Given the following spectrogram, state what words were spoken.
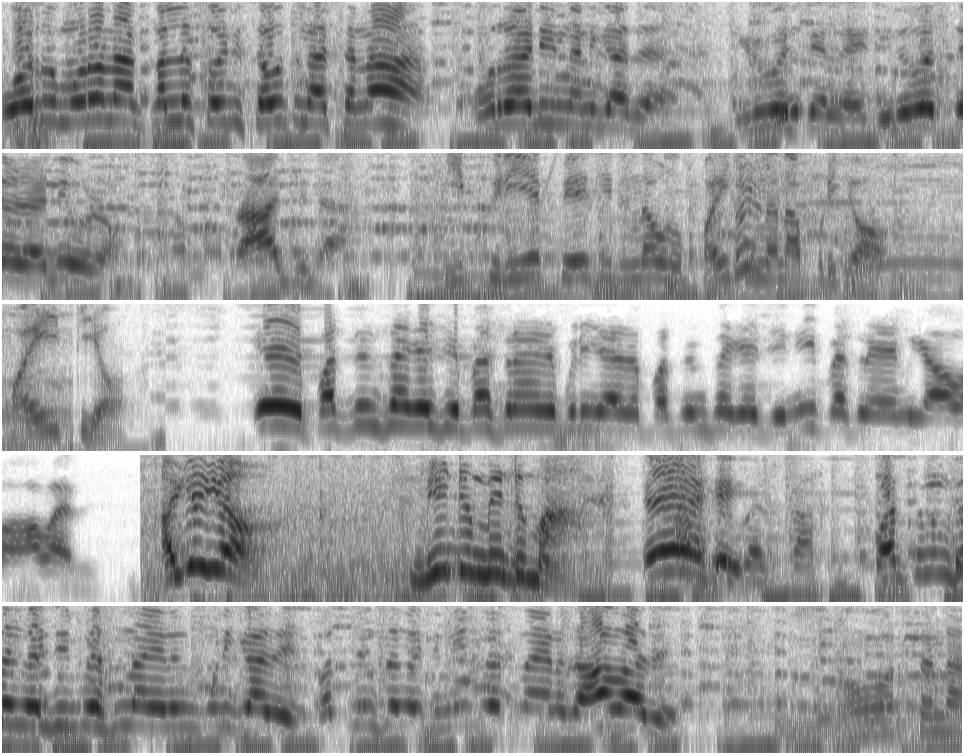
ஒரு முறை நான் கல்ல சொல்லி செவுத்துல அச்சனா ஒரு அடின்னு நினைக்காத. இருபத்தி ஏழு அடி. இருபத்தி ஏழு அடி விழும். ஆமா ராஜிடா இப்படியே பேசிட்டு இருந்தா உனக்கு பைத்தியம் தானே பிடிக்கும்? பைத்தியம். ஏய் பத்து நிமிஷம் கழிச்சு பேசுறேன் எனக்கு பிடிக்காது. பத்து நிமிஷம் கழிச்சு நீ பேசுற எனக்கு ஆவா- ஆவாது ஐயோ மீண்டும் மீண்டுமா? ஏய் பத்து நிமிஷம் கழிச்சு பேசினா எனக்கு பிடிக்காது. பத்து நிமிஷம் கழிச்சு நீ பேசினா எனக்கு ஆகாது. இவன் ஒருத்தன்டா.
